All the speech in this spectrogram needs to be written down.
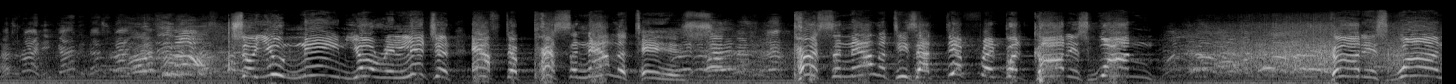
That's right. He got it. That's right. That's it. So you name your religion after personalities. Personalities are different, but God is one. God is one.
